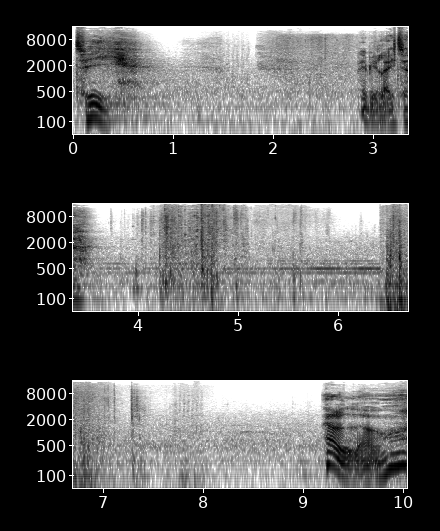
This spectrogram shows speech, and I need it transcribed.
Tea. Maybe later. Hello.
